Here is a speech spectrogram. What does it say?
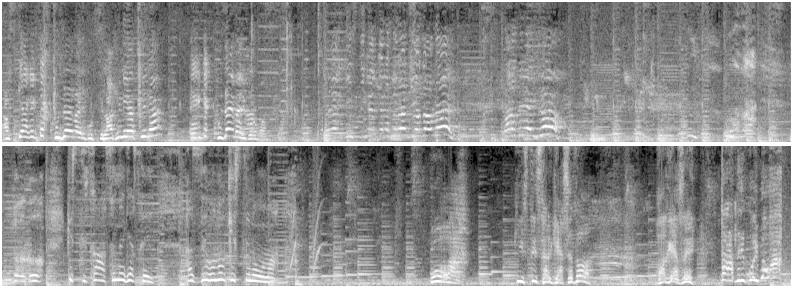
আজকে এক একটা খুঁজাই বাইর করছি লাঠি নিয়ে আসছি না এক একটা খুঁজাই বাইর করব আজকে। এই, কিস্তি কার আছে আসে গেছে। আর জীবনেও কিস্তি নেব না। ও বাবা কিস্তি স্যার গেছে তো? হ গেছে। তাড়াতাড়ি কই বাবা?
